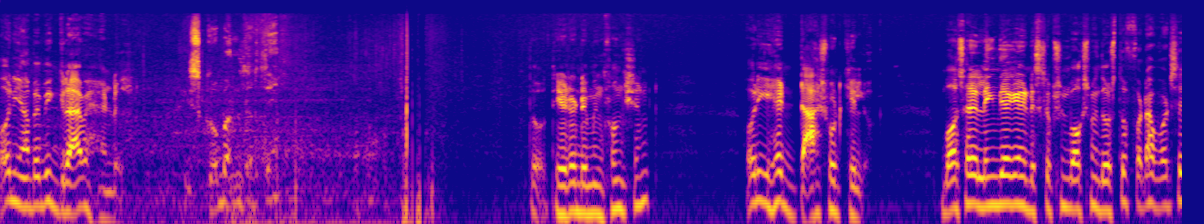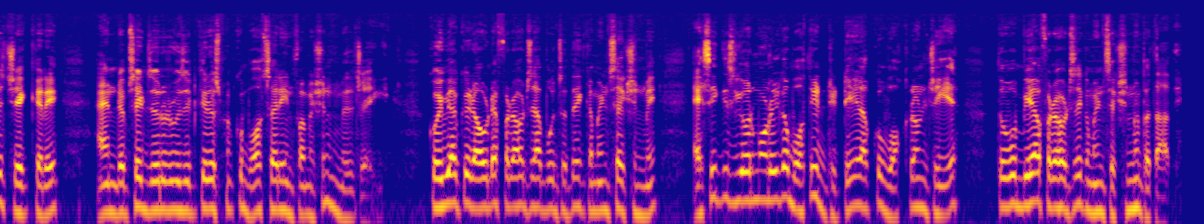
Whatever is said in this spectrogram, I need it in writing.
और यहाँ पे भी ग्रैब हैंडल इसको बंद करते हैं। तो थिएटर डिमिंग फ़ंक्शन और ये है डैशबोर्ड के लुक बहुत सारे लिंक दिए गए हैं डिस्क्रिप्शन बॉक्स में। दोस्तों, फटाफट से चेक करें एंड वेबसाइट ज़रूर विज़िट करें। उसमें आपको बहुत सारी इन्फॉर्मेशन मिल जाएगी। कोई भी आपके डाउट है, फटाफट से आप पूछ सकते हैं कमेंट सेक्शन में। ऐसे किसी और मॉडल का बहुत ही डिटेल आपको वॉक अराउंड चाहिए तो वो भी आप फटाफट से कमेंट सेक्शन में बता दें।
